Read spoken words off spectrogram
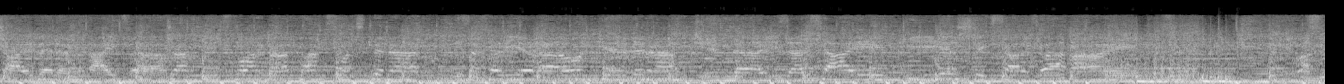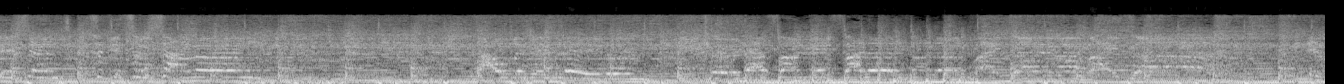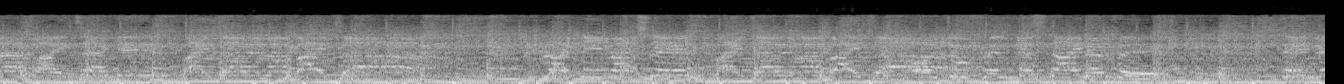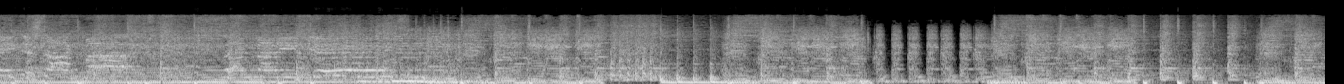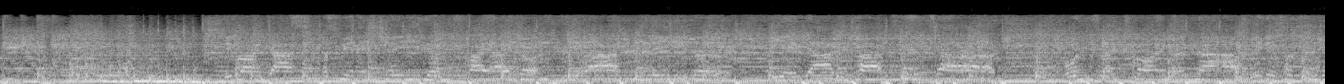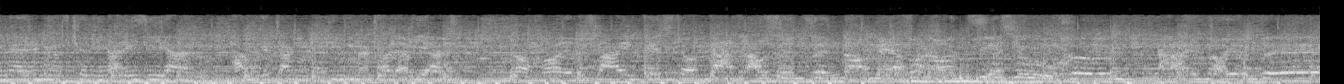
Scheiben im Eiter Transformer, Punks und Spinner Verlierer und Gewinner Kinder dieser Zeit, die ihr Schicksal vereint Was wir sind, sind wir zusammen Raum im Leben, die Köder von den Fallen? Wollen das, was wir nicht kriegen, Freiheit und Piratenliebe. Wir jagen Tag für Tag unsere Träume nach. Wege von Kriminellen und kriminalisieren, haben Gedanken, die niemand toleriert. Doch eure Zeit ist um, da draußen sind noch mehr von uns. Wir suchen nach einem neuen Weg.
